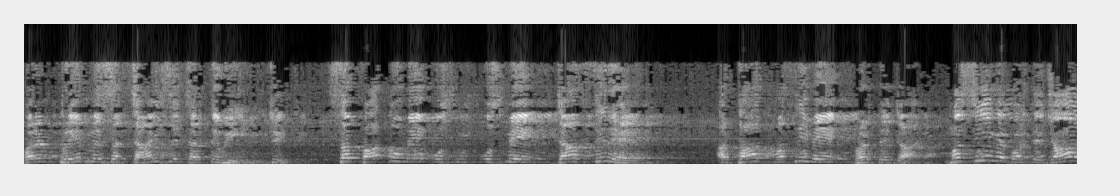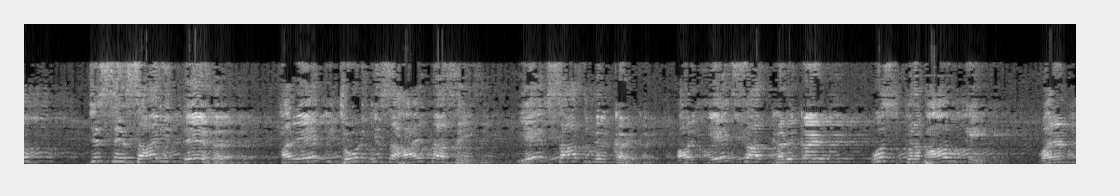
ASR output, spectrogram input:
वरन प्रेम में सच्चाई से चलती हुई, जी, सब बातों में उस, उसमें जहाँ सिर है, अर्थात मसीह में बढ़ते जाए। मसीह में बढ़ते जाओ, जिससे सारी देह, हर एक जोड़ की सहायता से एक साथ मिलकर और एक साथ घड़कर उस प्रभाव के वरण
